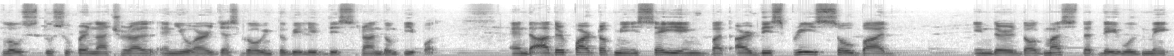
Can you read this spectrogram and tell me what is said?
close to supernatural, and you are just going to believe these random people. And the other part of me is saying, but are these priests so bad in their dogmas that they would make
